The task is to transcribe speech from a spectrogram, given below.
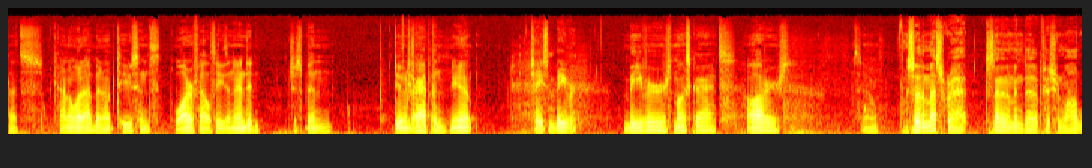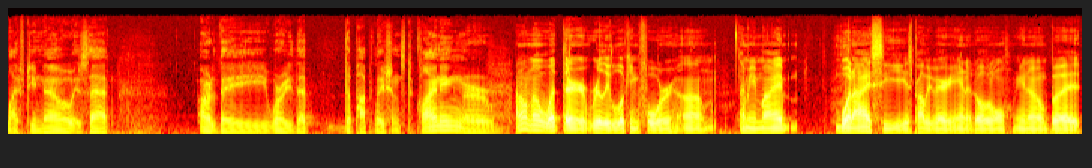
that's kind of what I've been up to since waterfowl season ended. Just been doing Trapping. trapping. Yep, Chasing beaver. beavers, muskrats, otters. So. So the muskrat, sending them into Fish and Wildlife, do you know is that are they worried that the population's declining or I don't know what they're really looking for. Um, I mean, my what I see is probably very anecdotal, you know, but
